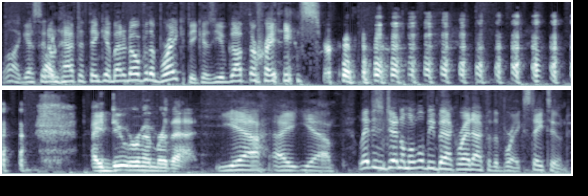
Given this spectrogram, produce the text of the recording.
Well, I guess I don't have to think about it over the break because you've got the right answer. I do remember that. Yeah, I yeah. Ladies and gentlemen, we'll be back right after the break. Stay tuned.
